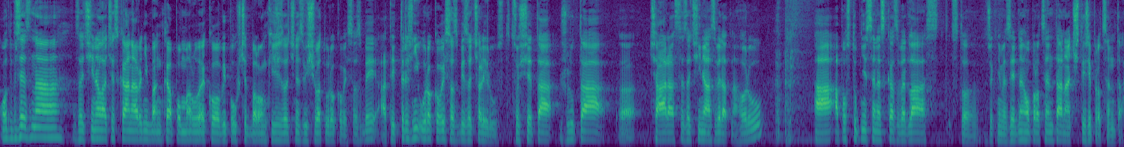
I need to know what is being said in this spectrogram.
Od března začínala Česká národní banka pomalu jako vypouštět balonky, že začne zvyšovat úrokové sazby a ty tržní úrokové sazby začaly růst, což je ta žlutá čára se začíná zvedat nahoru a, a postupně se dneska zvedla z, z to, řekněme z 1% na 4%.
